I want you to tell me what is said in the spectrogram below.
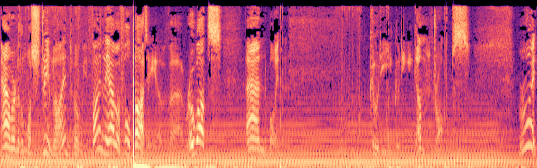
now we're a little more streamlined, but we finally have a full party of uh, robots and Boydon. Goody, goody gumdrops. Right.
